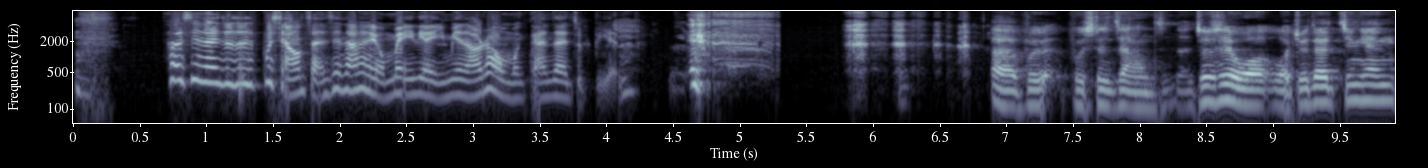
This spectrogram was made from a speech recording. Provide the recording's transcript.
他现在就是不想要展现他很有魅力的一面，然后让我们干在这边。呃，不，不是这样子的，就是我我觉得今天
